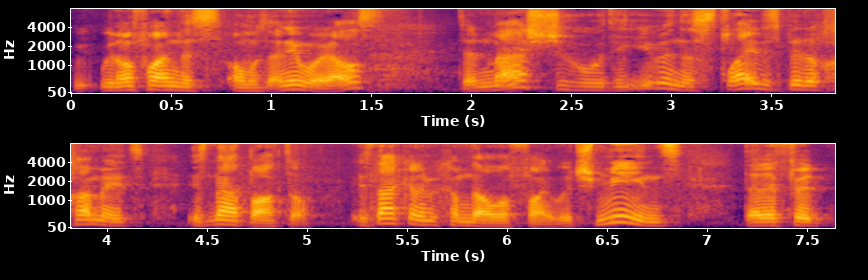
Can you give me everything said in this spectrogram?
we don't find this almost anywhere else, that mashehu, the, even the slightest bit of chametz, is not batal. It's not going to become nullified, which means that if it,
